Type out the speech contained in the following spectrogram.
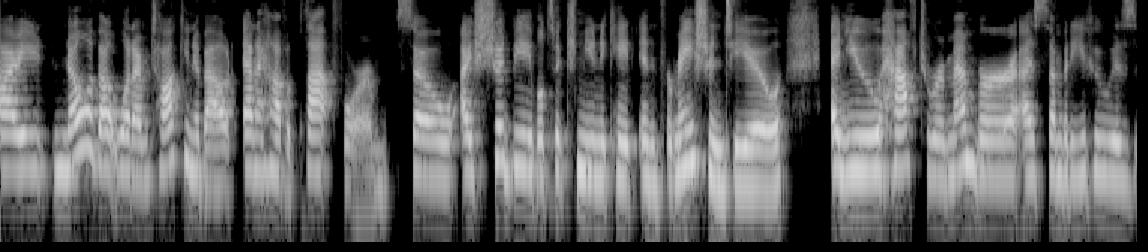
I know about what I'm talking about and I have a platform. So I should be able to communicate information to you. And you have to remember, as somebody who is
